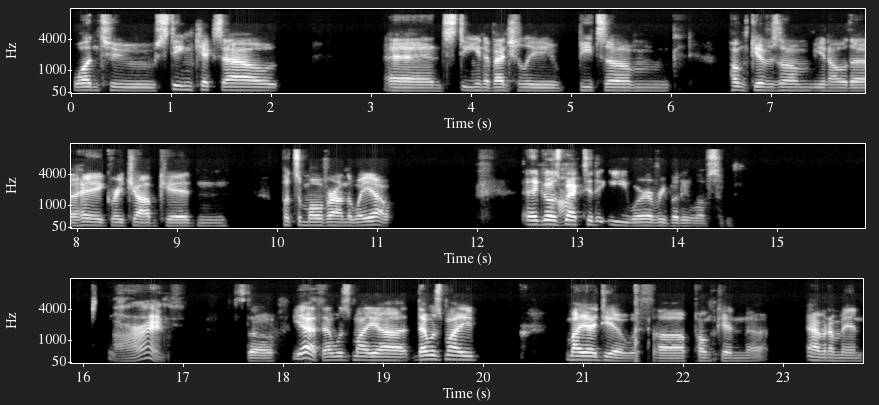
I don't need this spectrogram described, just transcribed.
One, two, Steen kicks out, and Steen eventually beats him. Punk gives him, you know, the hey, great job, kid, and puts him over on the way out. And it goes back to the E where everybody loves him. All right. So yeah, that was my uh that was my my idea with uh Punk and uh, having him in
